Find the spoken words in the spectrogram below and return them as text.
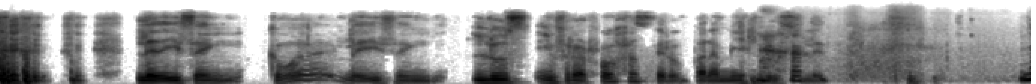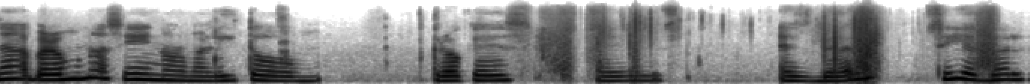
Le dicen, ¿cómo? Le dicen luz infrarroja, pero para mí es luz LED. Nada, pero es uno así normalito. Creo que es. Es, es Dell. Sí, es Dell.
